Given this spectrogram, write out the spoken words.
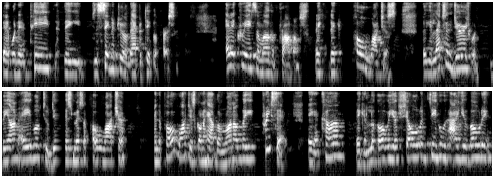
that would impede the, the signature of that particular person. And it creates some other problems. They, they poll watchers. The election judge would be unable to dismiss a poll watcher, and the poll watcher is going to have the run of the precinct. They can come, they can look over your shoulder and see who how you're voting.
